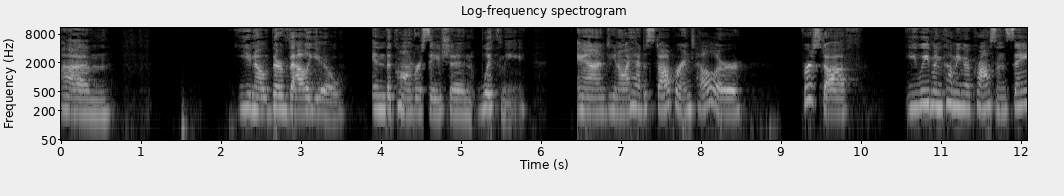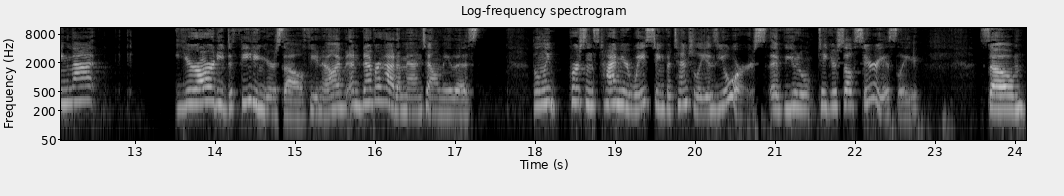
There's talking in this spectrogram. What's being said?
um, you know, their value in the conversation with me. And you know, I had to stop her and tell her, first off you even coming across and saying that, you're already defeating yourself. You know, I've, I've never had a man tell me this. The only person's time you're wasting potentially is yours if you don't take yourself seriously. So,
